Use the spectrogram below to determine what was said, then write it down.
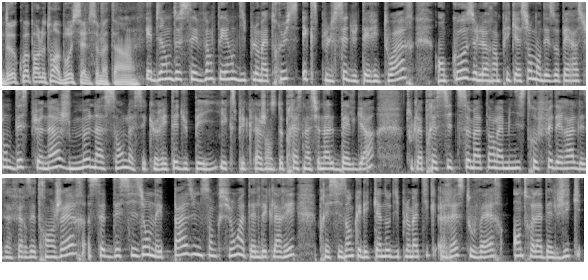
De quoi parle-t-on à Bruxelles ce matin? Eh bien, de ces 21 diplomates russes expulsés du territoire, en cause leur implication dans des opérations d'espionnage menaçant la sécurité du pays, explique l'agence de presse nationale Belga. Toute la presse cite ce matin la ministre fédérale des Affaires étrangères. Cette décision n'est pas une sanction, a-t-elle déclaré, précisant que les canaux diplomatiques restent ouverts entre la Belgique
